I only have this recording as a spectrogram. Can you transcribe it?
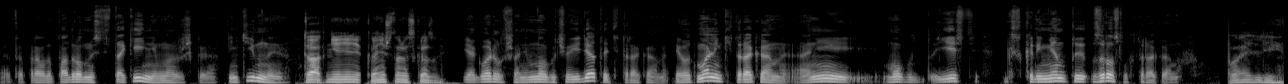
Это, правда, подробности такие немножечко интимные. Так, не-не-не, конечно, рассказывай. Я говорил, что они много чего едят, эти тараканы. И вот маленькие тараканы, они могут есть экскременты взрослых тараканов. Блин.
